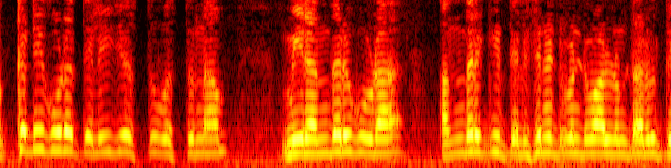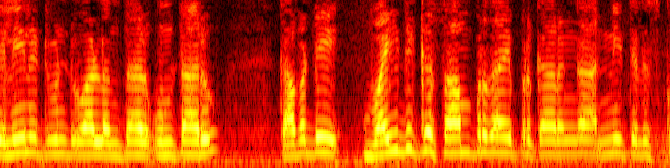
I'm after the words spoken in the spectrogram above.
ఒక్కటి కూడా తెలియజేస్తూ వస్తున్నాం. మీరందరూ కూడా అందరికీ తెలిసినటువంటి వాళ్ళు ఉంటారు తెలియనటువంటి వాళ్ళంతా ఉంటారు. కాబట్టి వైదిక సాంప్రదాయ ప్రకారంగా అన్నీ తెలుసుకొని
